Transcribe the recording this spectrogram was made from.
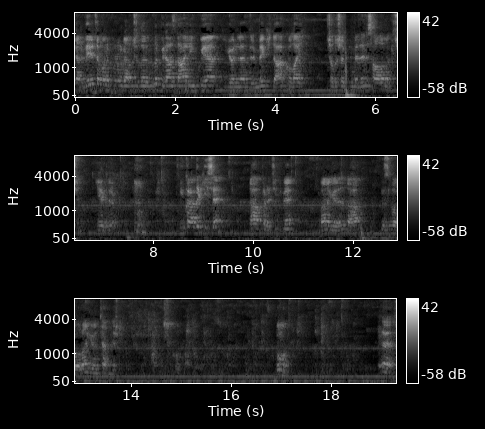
Yani veri tabanı programcılarını biraz daha Linku'ya yönlendirmek, daha kolay çalışabilmelerini sağlamak için diyebilirim. Yukarıdaki ise daha pratik ve bana göre de daha hızlı olan yöntemdir. Bu mu? Evet.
